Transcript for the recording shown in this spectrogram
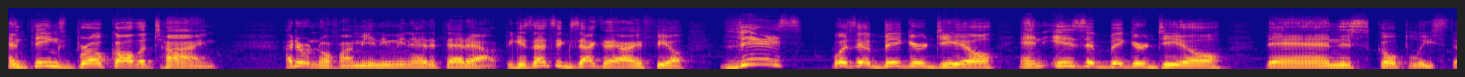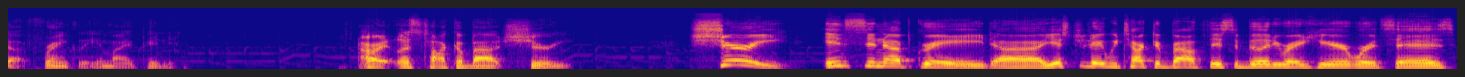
and things broke all the time. I don't know if I'm even edit that out because that's exactly how I feel. This was a bigger deal and is a bigger deal than this Scopely stuff, frankly, in my opinion. All right, let's talk about Shuri. Shuri instant upgrade. Uh, yesterday we talked about this ability right here where it says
